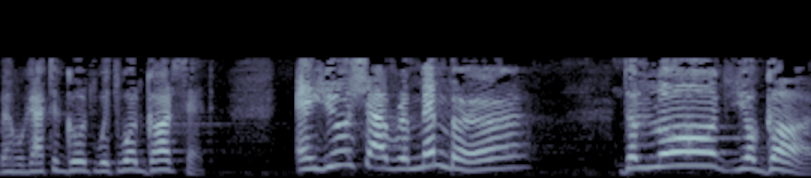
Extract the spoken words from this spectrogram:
But we got to go with what God said. And you shall remember the Lord your God.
